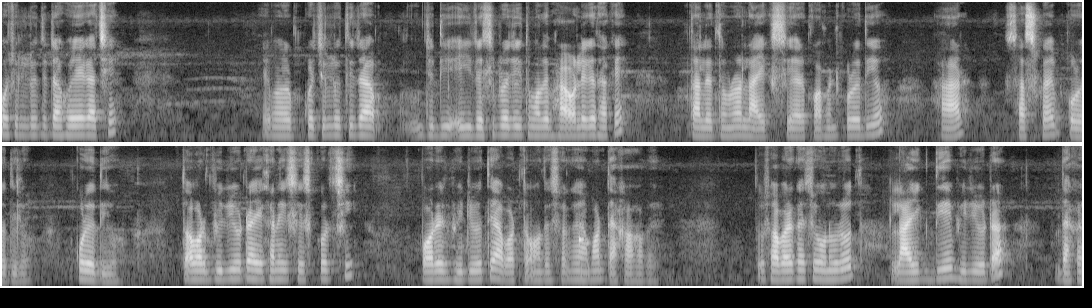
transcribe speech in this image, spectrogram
কচুরলতিটা হয়ে গেছে। এবার কচুরলতিটা যদি এই রেসিপিটা যদি তোমাদের ভালো লেগে থাকে, তাহলে তোমরা লাইক শেয়ার কমেন্ট করে দিও আর সাবস্ক্রাইব করে দিল, করে দিও। তো আমার ভিডিওটা এখানেই শেষ করছি। পরের ভিডিওতে আবার তোমাদের সঙ্গে আমার দেখা হবে। তো সবার কাছে অনুরোধ লাইক দিয়ে ভিডিওটা দেখা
